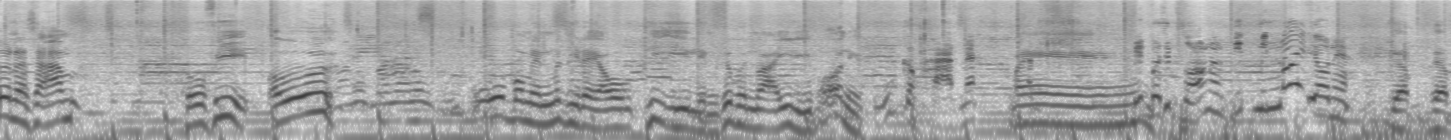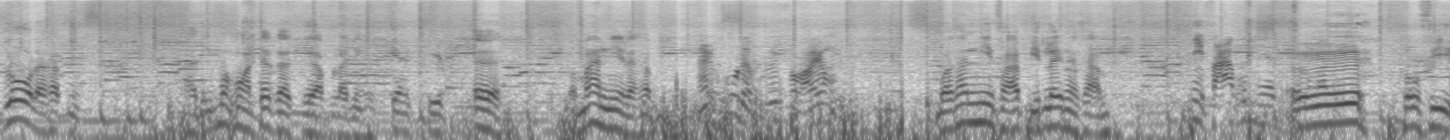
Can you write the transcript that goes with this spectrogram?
อน่ะสาม โทฟี่โอ้โอ้โมเมนต์เมื่อกี้ได้เอาพี่อีเหรียญคือเพิ่นว่าอีหลีพ่อนี่อู้เกือบขาดนะแม่บิดเบอร์สิบสองนั่นบิดมินน้อยเดียวเนี่ยเกือบเกือบโลแล้วครับนี่อันนี้บ่ฮอดแต่ก็เกือบแล้วนี่แกคิดเออ ประมาณนี้แหละครับงั้นคู่เดี๋ยวคือถอยลงบ่ท่านมีฝาปิดเลยนะสามนี่ปลาพวกเนี้ยเออโทฟี่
